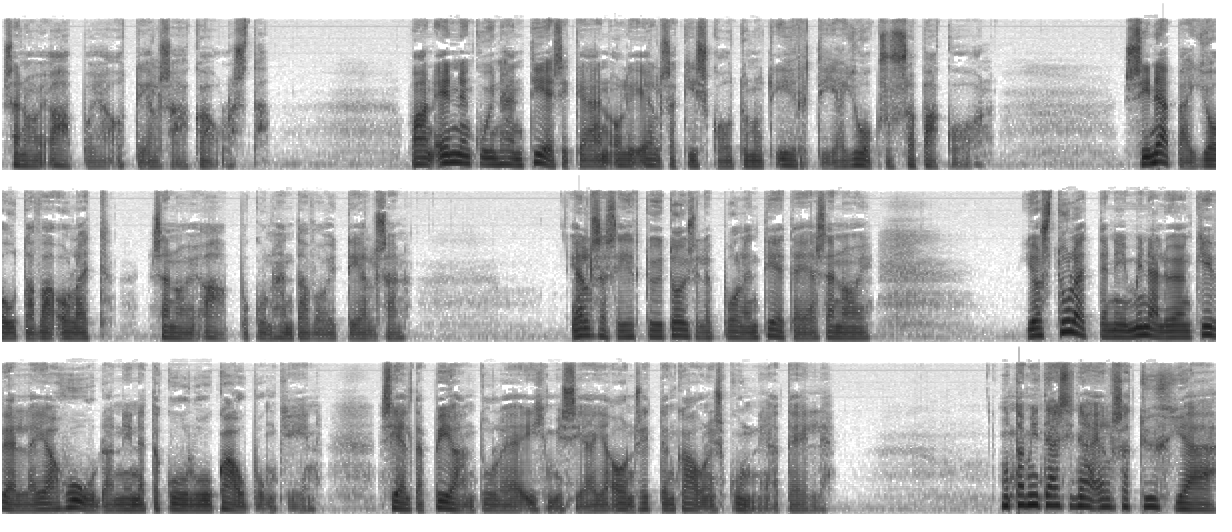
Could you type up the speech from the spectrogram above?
sanoi Aappo ja otti Elsaa kaulasta vaan ennen kuin hän tiesikään, oli Elsa kiskoutunut irti ja juoksussa pakoon. Sinäpä joutava olet, sanoi Aappo, kun hän tavoitti Elsan. Elsa siirtyi toiselle puolen tietä ja sanoi, jos tulette, niin minä lyön kivellä ja huudan niin, että kuuluu kaupunkiin. Sieltä pian tulee ihmisiä ja on sitten kaunis kunnia teille. Mutta mitä sinä Elsa tyhjää,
